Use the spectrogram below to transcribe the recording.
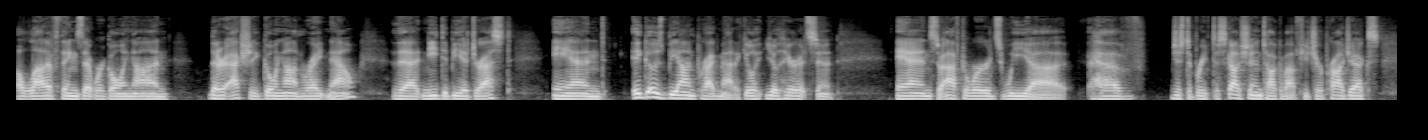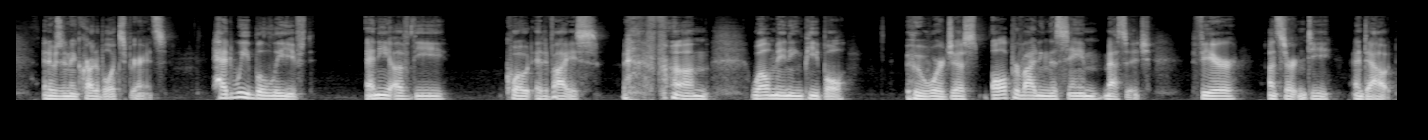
a lot of things that were going on that are actually going on right now that need to be addressed. And it goes beyond pragmatic. You'll you'll hear it soon. And so afterwards, we uh, have just a brief discussion, talk about future projects, and it was an incredible experience. Had we believed any of the quote advice from well-meaning people who were just all providing the same message fear, uncertainty, and doubt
